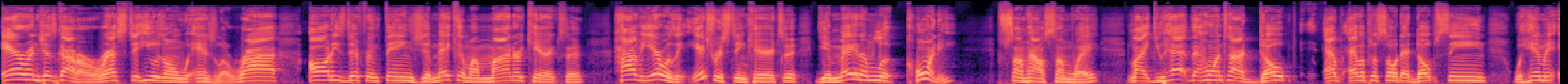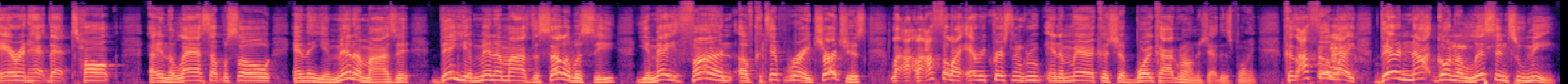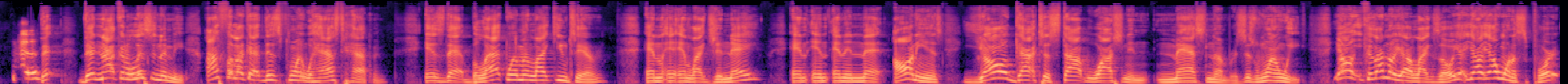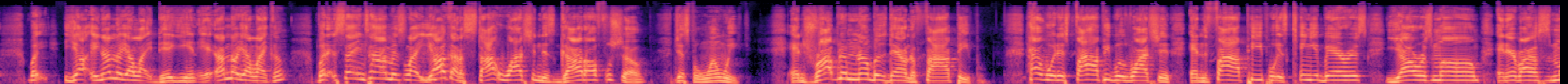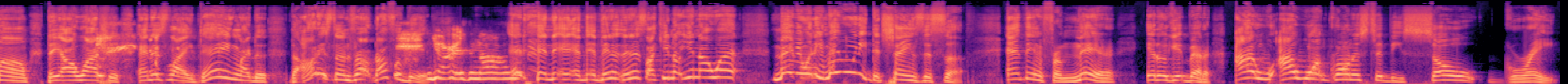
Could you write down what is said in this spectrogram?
Aaron just got arrested. He was on with Angela Rye, all these different things. You make him a minor character. Javier was an interesting character. You made him look corny somehow, some way. Like you had that whole entire dope ep- episode, that dope scene where him and Aaron had that talk uh, in the last episode, and then you minimize it. Then you minimize the celibacy. You made fun of contemporary churches. Like I, I feel like every Christian group in America should boycott Grownish at this point because I feel like they're not going to listen to me. They're, they're not going to listen to me. I feel like at this point, what has to happen is that black women like you, Tarin, and, and, and like Janae, and, and and in that audience, y'all got to stop watching in mass numbers just one week. Y'all, because I know y'all like Zoe, y'all y'all want to support, but y'all and I know y'all like Diggy and I know y'all like him. but at the same time, it's like y'all got to stop watching this god awful show just for one week and drop them numbers down to five people. How where there's five people watching, and the five people is Kenya Barris, Yara's mom, and everybody else's mom. They all watch it, and it's like, dang, like the, the audience done dropped off a bit. Yara's mom. And, and, and, and then it's, like, you know, you know what? Maybe we need maybe we need to change this up. And then from there, it'll get better. I I want Grownish to be so great,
